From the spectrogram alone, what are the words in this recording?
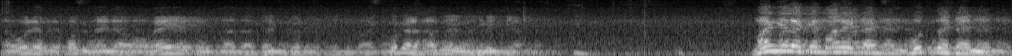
કર ઓલે પગ દાદા હો હે પગ દાદા ધન કરી બધું ભાગ વગર હાબુ ઉઘડી ગયા માંગી લે કે મારે ટાઈમ નથી ભૂતને ટાઈમ નથી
